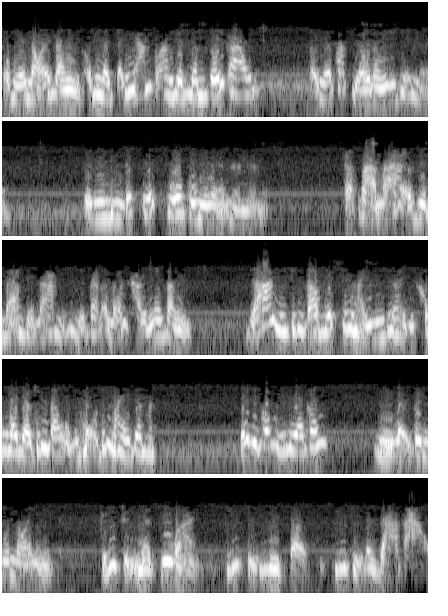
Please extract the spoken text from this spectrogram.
ông ấy nói rằng ông là tránh án tòa án nhân dân tối cao. Ông ấy phát biểu rằng như thế này. Tình đất nước vô cùng các bà má ở Việt Nam Việt Nam người ta đã nói thẳng rằng giá như chúng ta biết chúng mày như thế này thì không bao giờ chúng ta ủng hộ chúng mày cơ mà. Thế thì có bị lừa không? Vì vậy tôi muốn nói chính trị là chiêu bài chính trị mù tờ chính trị là giả tạo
